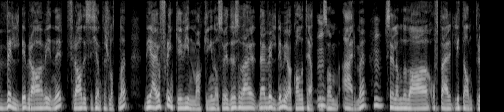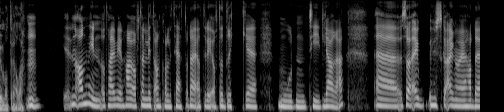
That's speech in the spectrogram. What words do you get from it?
veldig bra viner fra disse kjente slottene. De er jo flinke i vinmakingen osv., så, videre, så det er, det er veldig mye av kvaliteten som er med, Mm. selv om det da ofte er litt annet druemateriale. Mm. En annenvin og treivin har jo ofte en litt annen kvalitet, og det er at de ofte drikker moden tidligere. Eh, så jeg husker en gang jeg hadde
